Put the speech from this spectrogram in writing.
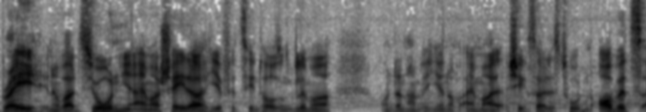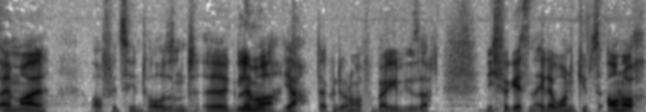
Bray Innovation, hier einmal Shader, hier für 10.000 Glimmer. Und dann haben wir hier noch einmal Schicksal des toten Orbits, einmal auch für 10.000 äh, Glimmer. Ja, da könnt ihr auch nochmal vorbeigehen, wie gesagt. Nicht vergessen, Ada One gibt es auch noch.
